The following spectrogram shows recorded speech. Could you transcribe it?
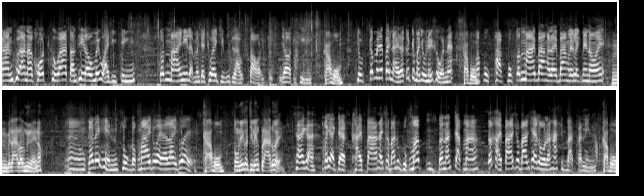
งานเพื่ออนาคตคือว่าตอนที่เราไม่ไหวจริงๆ ต้นไม้นี่แหละมันจะช่วยชีวิตเราต่ออีกยอดอีกทีครับผม หยุดก็ไม่ได้ไปไหนแล้วก็จะมาอยู่ในสวนเนี่ยครับผมมาปลูกผักปลูกต้นไม้บ้างอะไรบ้างเล็กๆน้อยอืมเวลาเราเหนื่อยเนาะๆเออก็ได้เห็นปลูกดอกไม้ด้วยอะไรด้วย ครับผม ตรงนี้ก็จะเลี้ยงปลาด้วย ใช่ค่ะ ก็อยากจะขายปลาให้ชาวบ้านถูกๆเมื่อตอนนั้นจับมาก็ขายปลาให้ชาวบ้านแค่โลละห้าสิบาทปลานินครับผม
